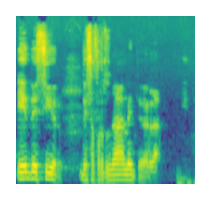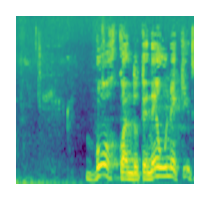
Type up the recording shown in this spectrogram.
Es decir, desafortunadamente, ¿verdad? Vos cuando tenés un equipo,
